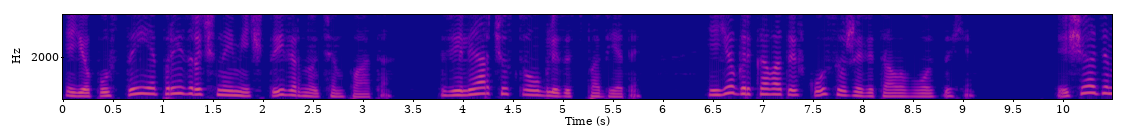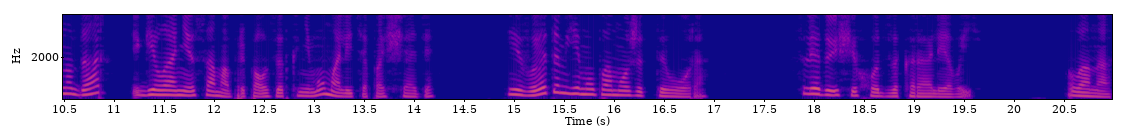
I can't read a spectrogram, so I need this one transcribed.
Ее пустые, призрачные мечты вернуть эмпата. Велиар чувствовал близость победы. Ее горьковатый вкус уже витал в воздухе. Еще один удар, и Гелания сама приползет к нему молить о пощаде. И в этом ему поможет Теора. Следующий ход за королевой. Ланар.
